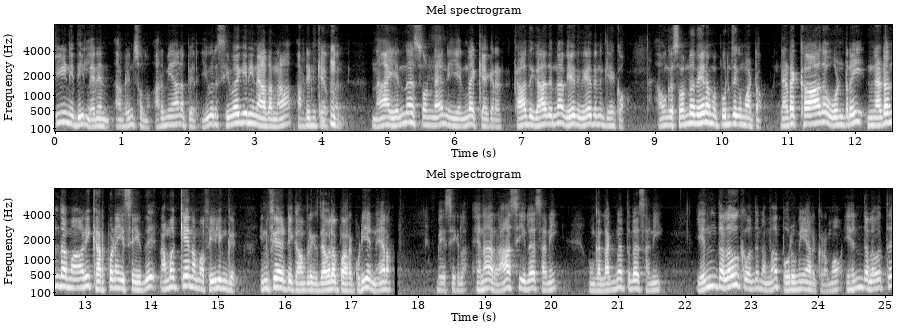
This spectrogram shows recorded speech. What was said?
ஸ்ரீநிதி லெனின் அப்படின்னு சொல்லும். அருமையான பேர். இவர் சிவகிரிநாதனா அப்படின்னு கேட்பார் நான் என்ன சொன்னேன் நீ என்ன கேட்குற காது காதுன்னா வேது வேதுன்னு கேட்கும் அவங்க சொன்னதே நம்ம புரிஞ்சுக்க மாட்டோம். நடக்காத ஒன்றை நடந்த மாதிரி கற்பனை செய்து நமக்கே நம்ம ஃபீலிங்கு இன்ஃபியாரிட்டி காம்ப்ளெக்ஸ் டெவலப் ஆகக்கூடிய நேரம். பேசிக்கலாம் ஏன்னா ராசியில் சனி உங்கள் லக்னத்தில் சனி எந்த அளவுக்கு வந்து நம்ம பொறுமையாக இருக்கிறோமோ எந்த அளவுக்கு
